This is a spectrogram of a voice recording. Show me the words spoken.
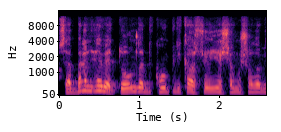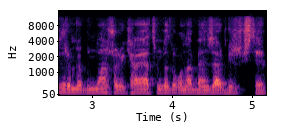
Mesela ben evet doğumda bir komplikasyon yaşamış olabilirim ve bundan sonraki hayatımda da ona benzer bir işte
